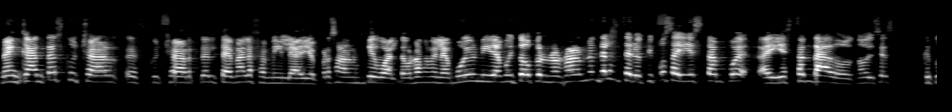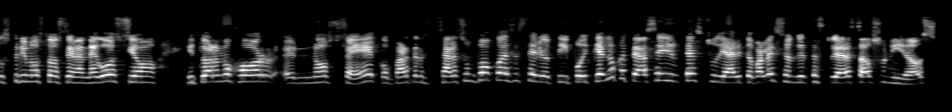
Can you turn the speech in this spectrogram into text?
me encanta escuchar, escucharte el tema de la familia. Yo personalmente igual tengo una familia muy unida, muy todo, pero normalmente los estereotipos ahí están, pues, ahí están dados, ¿no? Dices que tus primos todos tienen negocio, y tú a lo mejor, eh, no sé, compartes, sales un poco de ese estereotipo y qué es lo que te hace irte a estudiar y tomar la decisión de irte a estudiar a Estados Unidos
